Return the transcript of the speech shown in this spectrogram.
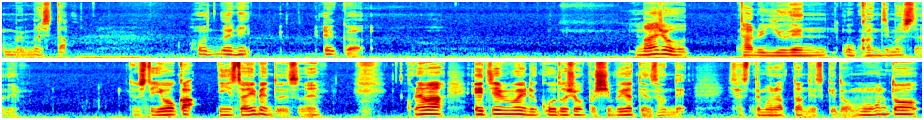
思いました。本当に。なんか魔女たるゆえんを感じましたね。そして8日。インスタイベントですね。これは HMV レコードショップ渋谷店さんでさせてもらったんですけどもう本当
